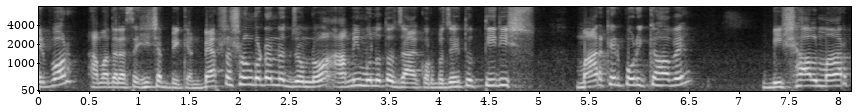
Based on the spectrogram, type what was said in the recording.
এরপর আমাদের আছে হিসাব বিজ্ঞান। ব্যবসা সংগঠনের জন্য আমি মূলত যা করব, যেহেতু তিরিশ মার্কের পরীক্ষা হবে, বিশাল মার্ক,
